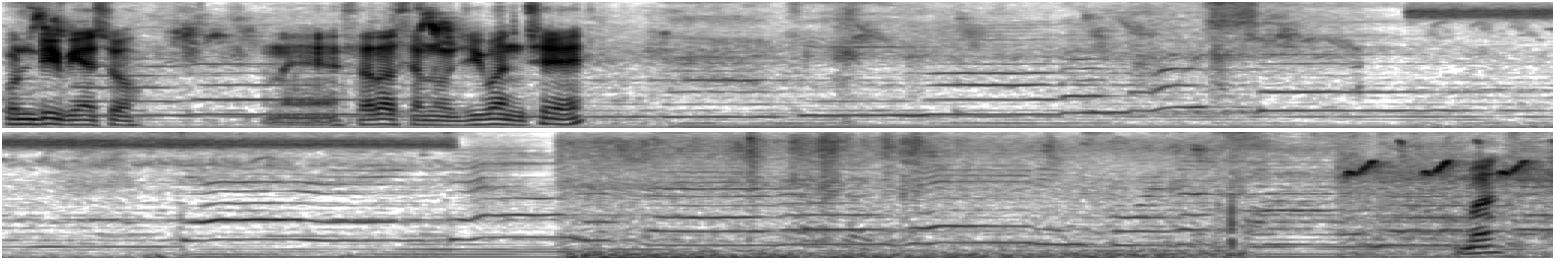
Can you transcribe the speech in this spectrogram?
કુંડી ભેંસો. અને સરસ એમનું જીવન છે. બસ.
